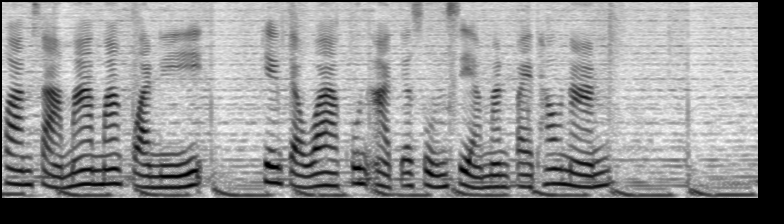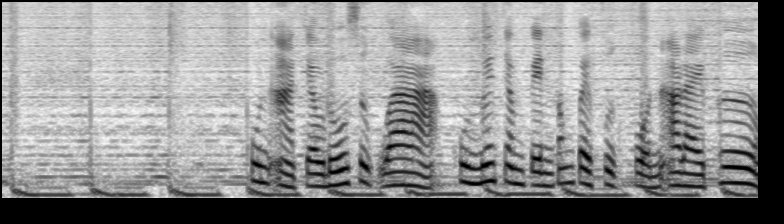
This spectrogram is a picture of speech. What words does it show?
ความสามารถมากกว่านี้ เพียงแต่ว่าคุณอาจจะสูญเสียมันไปเท่านั้น คุณอาจจะรู้สึกว่าคุณไม่จำเป็นต้องไปฝึกฝนอะไรเพิ่ม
